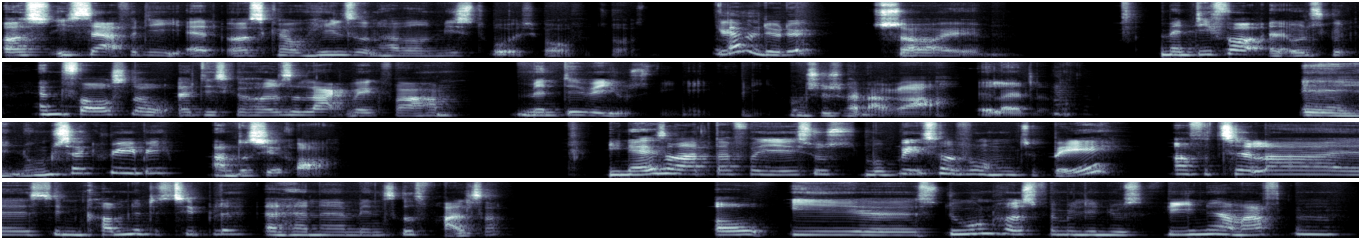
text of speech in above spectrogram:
Også især fordi, at Oscar jo hele tiden har været mistroisk over for Thorsten. Jamen, det er det. Så, øh, men de får, eller undskyld, han foreslår, at de skal holde sig langt væk fra ham. Men det vil Josefine ikke, fordi hun synes, han er rar, eller et eller andet. Øh, nogle siger creepy, andre siger rar. I Nazareth, der får Jesus mobiltelefonen tilbage, og fortæller øh, sine kommende disciple, at han er menneskets frelser. Og i øh, stuen hos familien Josefine om aftenen,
